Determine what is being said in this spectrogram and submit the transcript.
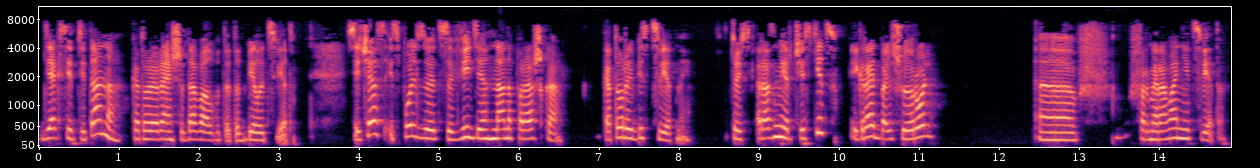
диоксид титана, который раньше давал вот этот белый цвет, сейчас используется в виде нанопорошка, который бесцветный. То есть размер частиц играет большую роль э, в формировании цвета.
